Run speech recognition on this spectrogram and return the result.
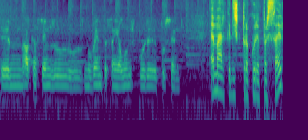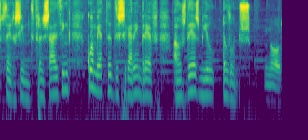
eh, alcancemos os 90, 100 alunos por, por centro. A marca diz que procura parceiros em regime de franchising com a meta de chegar em breve aos 10 mil alunos. Nós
